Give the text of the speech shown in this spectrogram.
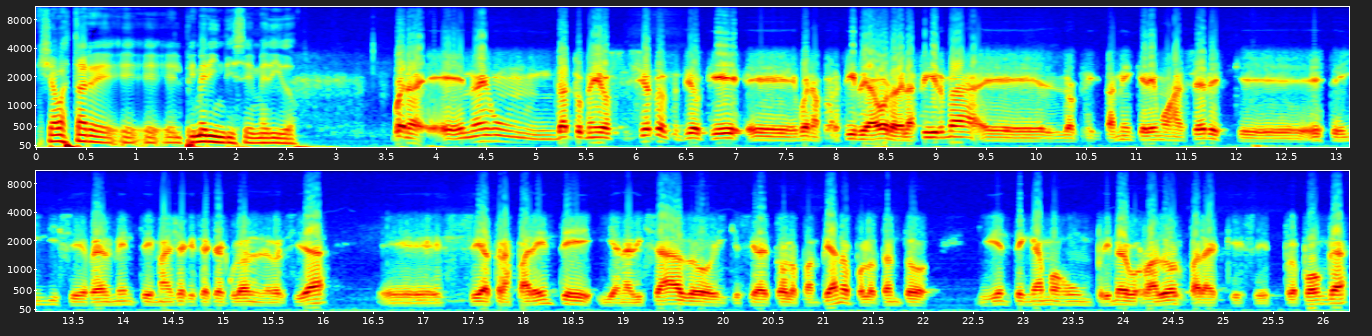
ya va a estar eh, eh, el primer índice medido? Bueno, eh, no es un dato medio cierto en el sentido que, bueno, a partir de ahora de la firma, lo que también queremos hacer es que este índice realmente, más allá que sea calculado en la universidad, eh, sea transparente y analizado y que sea de todos los pampeanos, por lo tanto, ni bien tengamos un primer borrador para que se proponga,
